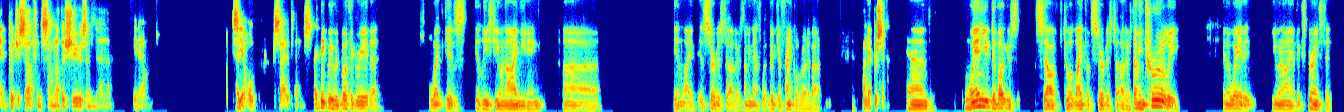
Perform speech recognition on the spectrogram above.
and put yourself in someone else's shoes and uh, you know see a whole side of things. I think we would both agree that what gives at least you and I meaning uh, in life is service to others. I mean, that's what Viktor Frankl wrote about. Hundred percent. And when you devote your, self to a life of service to others. I mean, truly, in a way that you and I have experienced it,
